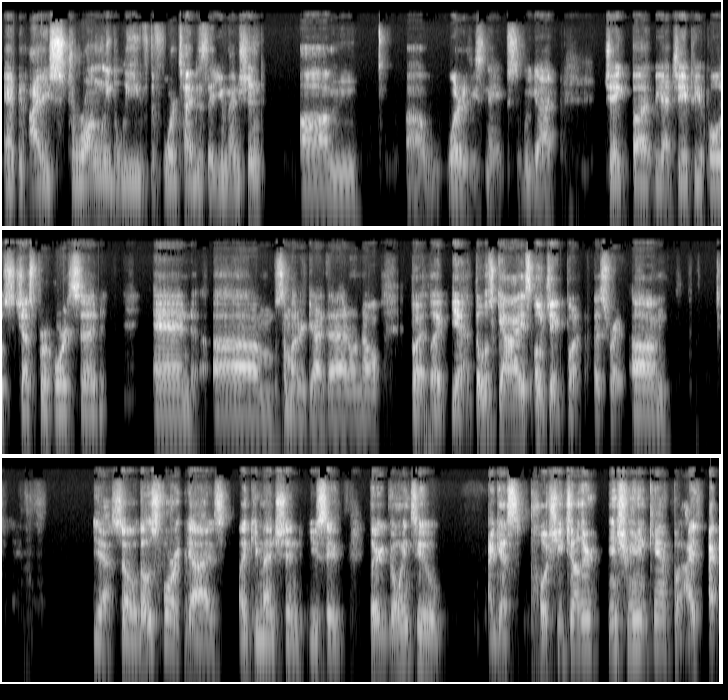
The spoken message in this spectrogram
And I strongly believe the four tight ends that you mentioned. Um, uh, what are these names? We got Jake Butt, we got JP Holtz, Jesper Horsted, and um, some other guy that I don't know. But like, yeah, those guys. Oh, Jake Butt. That's right. Um, yeah. So those four guys, like you mentioned, you say they're going to, I guess, push each other in training camp. But I, I,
